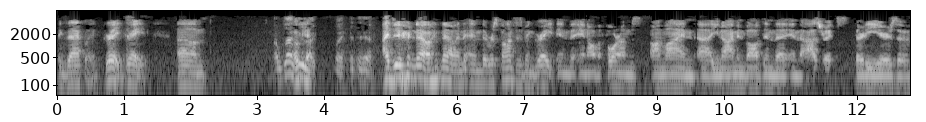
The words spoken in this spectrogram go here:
Exactly. Great, great. Um, I'm glad Okay. you like. Wait, yeah. I do no no and and the response has been great in the in all the forums online. Uh, you know, I'm involved in the in the Ozrics 30 years of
